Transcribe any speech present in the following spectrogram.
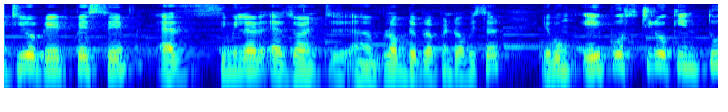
এটিও grade pay same as similar as joint block development officer এবং এই পোস্টটিরও কিন্তু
